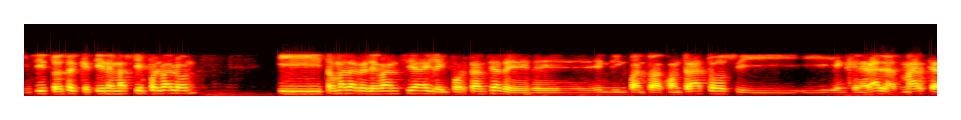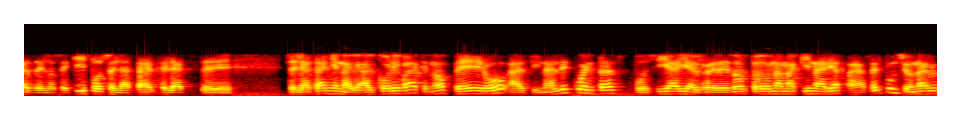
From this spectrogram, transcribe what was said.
insisto es el que tiene más tiempo el balón y toma la relevancia y la importancia de, en, cuanto a contratos y, en general las marcas de los equipos se le, se le, eh, se le atañen al, coreback, ¿no? Pero al final de cuentas, pues sí hay alrededor toda una maquinaria para hacer funcionar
